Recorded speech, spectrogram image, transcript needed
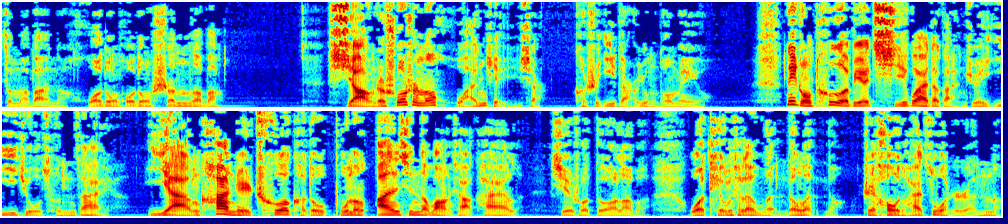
怎么办呢？活动活动身子吧，想着说是能缓解一下。可是，一点用都没有，那种特别奇怪的感觉依旧存在呀。眼看这车可都不能安心的往下开了，心说得了吧，我停下来稳当稳当。这后头还坐着人呢，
